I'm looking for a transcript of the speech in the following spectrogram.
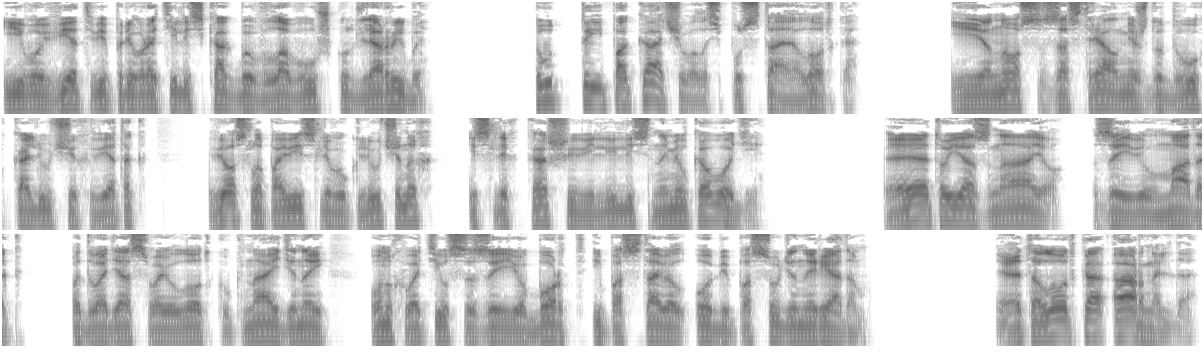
и его ветви превратились как бы в ловушку для рыбы. Тут-то и покачивалась пустая лодка. Ее нос застрял между двух колючих веток, весла повисли в уключенных и слегка шевелились на мелководье. «Эту я знаю», — заявил Мадок, Подводя свою лодку к найденной, он ухватился за ее борт и поставил обе посудины рядом. «Это лодка Арнольда,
